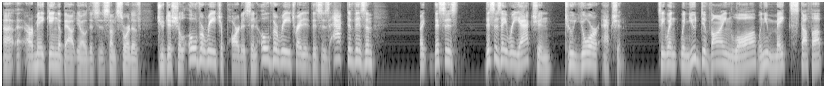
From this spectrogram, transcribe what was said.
uh, are making about you know this is some sort of judicial overreach, a partisan overreach, right? This is activism, right? This is this is a reaction to your action. See, when when you divine law, when you make stuff up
